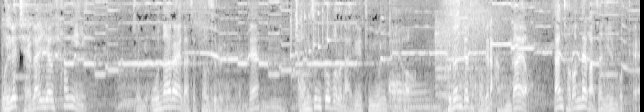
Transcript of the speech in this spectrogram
원래 제갈량 형이 저기 오나라에 가서 벼슬을 했는데 정승급으로 나중에 등용이 돼요. 그런데도 거기를 안 가요. 난 저런 데 가선 일 못해.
